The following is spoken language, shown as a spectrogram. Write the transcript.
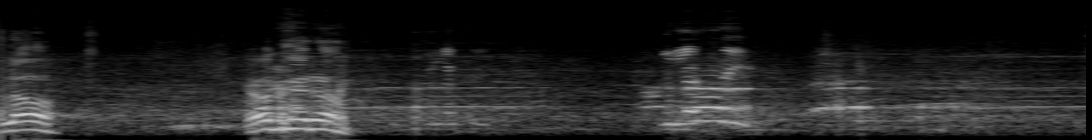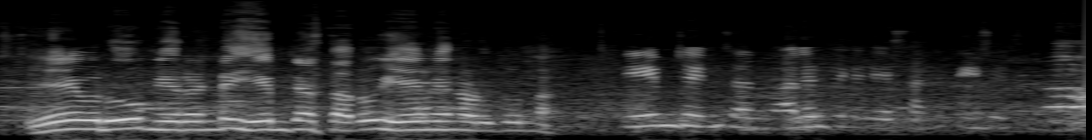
హలో. ఎవరు మీరు? ఏ ఊరు? మీరంటే ఏం చేస్తారు? ఏమేని అడుగుతున్నా? ఏం చేయండి సార్ వాలంటీర్గా చేస్తాను తీసేసాను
